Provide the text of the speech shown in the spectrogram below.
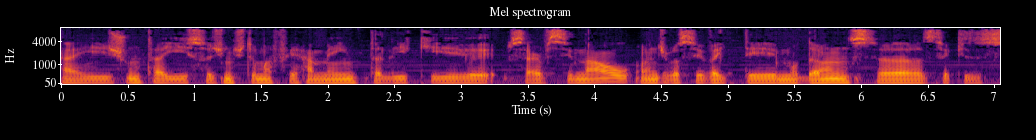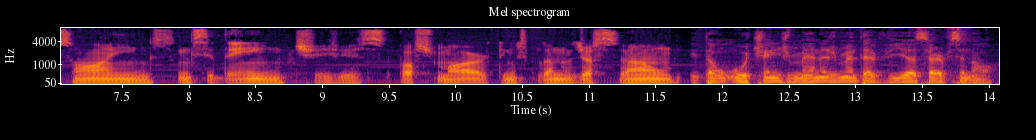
aí junta isso a gente tem uma ferramenta ali que serve sinal, onde você vai ter mudanças, requisições, incidentes, post-mortems, planos de ação. Então o change management é via serve sinal.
